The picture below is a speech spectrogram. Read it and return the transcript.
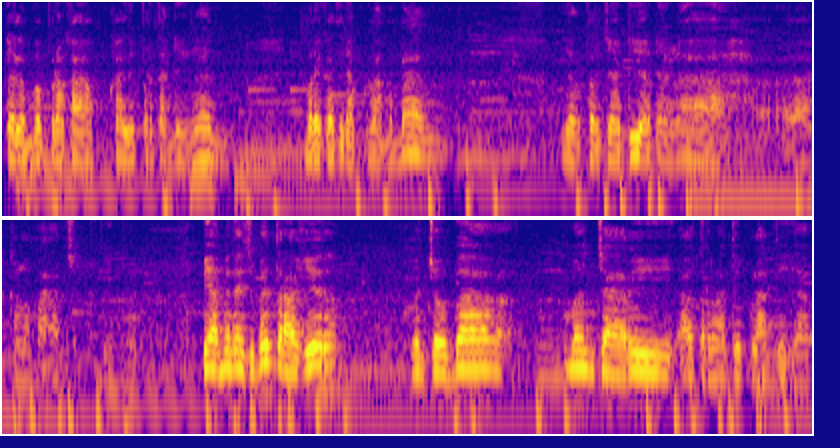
dalam beberapa kali pertandingan. Mereka tidak pernah menang. Yang terjadi adalah uh, kelemahan seperti itu. Pihak manajemen terakhir mencoba mencari alternatif pelatih yang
